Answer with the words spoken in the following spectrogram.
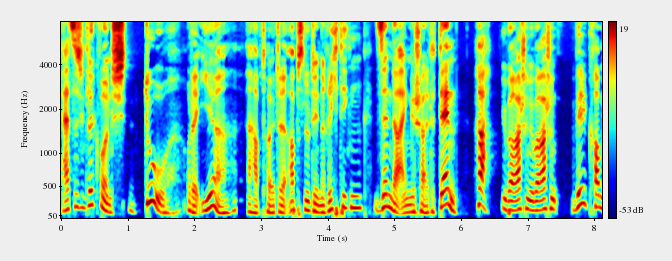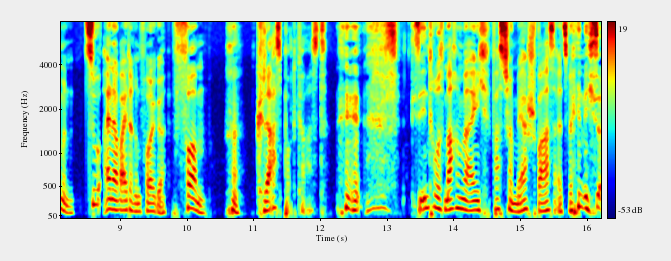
Herzlichen Glückwunsch. Du oder ihr habt heute absolut den richtigen Sender eingeschaltet. Denn, ha, Überraschung, Überraschung, willkommen zu einer weiteren Folge vom Class Podcast. Diese Intros machen mir eigentlich fast schon mehr Spaß, als wenn ich so,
